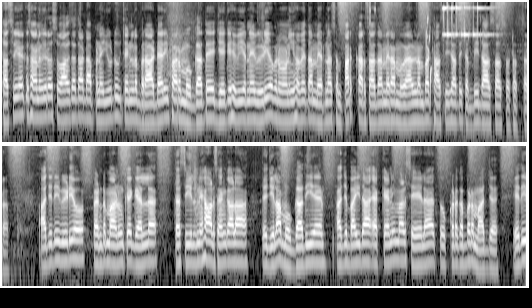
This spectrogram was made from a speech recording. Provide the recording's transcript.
ਸਤਿ ਸ੍ਰੀ ਅਕਾਲ ਕਿਸਾਨ ਵੀਰੋ, ਸਵਾਗਤ ਹੈ ਤੁਹਾਡਾ ਆਪਣੇ YouTube channel Brar dairy farm Moga ਤੇ। ਜੇ ਕਿਸੇ ਵੀਰ ਨੇ ਵੀਡੀਓ ਬਣਵਾਉਣੀ ਹੋਵੇ ਤਾਂ ਮੇਰੇ ਨਾਲ ਸੰਪਰਕ ਕਰ ਸਕਦਾ। ਮੇਰਾ ਮੋਬਾਈਲ ਨੰਬਰ 8876210778 ਅੱਜ ਦੀ ਵੀਡੀਓ ਪਿੰਡ ਮਾਣੂ ਕੇ ਗਿੱਲ, ਤਹਿਸੀਲ ਨਿਹਾਲ ਸਿੰਘ ਵਾਲਾ ਤੇ ਜ਼ਿਲ੍ਹਾ ਮੋਗਾ ਦੀ ਹੈ ਅੱਜ ਬਾਈ ਦਾ ਇੱਕ ਐਨੀਮਲ ਸੇਲ ਹੈ, ਤੋਕੜ ਗੱਬਣ ਮੱਝ। ਇਹਦੀ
